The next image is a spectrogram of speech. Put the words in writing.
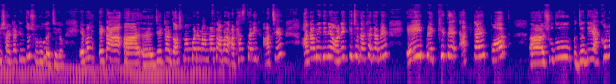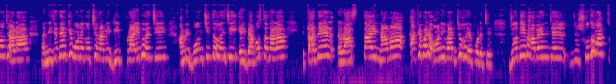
বিষয়টা কিন্তু শুরু হয়েছিল। এবং এটা যেটা দশ নম্বরে মামলাটা আবার আঠাশ তারিখ আছে, আগামী দিনে অনেক কিছু দেখা যাবে। এই প্রেক্ষিতে একটাই পথ শুধু যদি এখনও যারা নিজেদেরকে মনে করছেন আমি ডিপ্রাইভ হয়েছি, আমি বঞ্চিত হয়েছি, এই ব্যবস্থা দ্বারা তাদের রাস্তায় নামা একেবারে অনিবার্য হয়ে পড়েছে। যদি ভাবেন যে শুধুমাত্র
